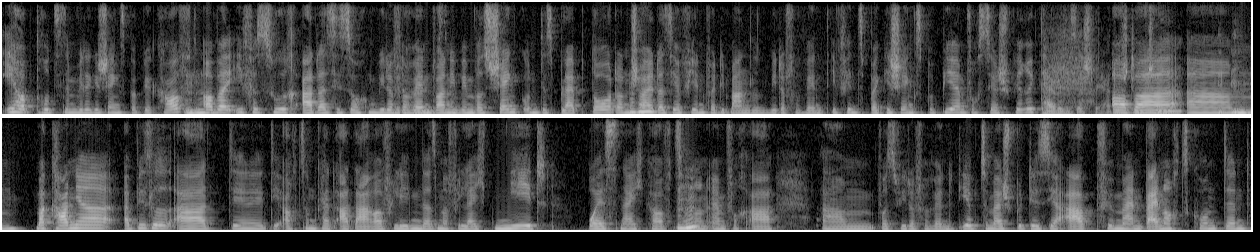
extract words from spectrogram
ich habe trotzdem wieder Geschenkspapier gekauft, mhm. aber ich versuche auch, dass ich Sachen wiederverwende, wenn ich wem was schenke und das bleibt da, dann mhm. schaue ich, dass ich auf jeden Fall die Mandeln wiederverwende. Ich finde es bei Geschenkspapier einfach sehr schwierig. Teilweise sehr schwer, aber ähm, man kann ja ein bisschen auch die, die Achtsamkeit auch darauf legen, dass man vielleicht nicht alles neu gekauft, mhm. sondern einfach auch ähm, was wiederverwendet. Ich habe zum Beispiel das Jahr auch für meinen Weihnachtscontent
